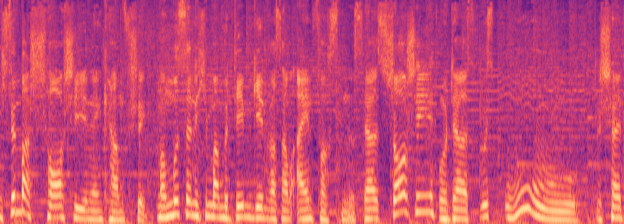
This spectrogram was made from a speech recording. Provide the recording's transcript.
Ich will mal Shorshi in den Kampf schicken. Man muss ja nicht immer mit dem gehen, was am einfachsten ist. Da ist Shorshi und da ist Wisp. Uh, das scheint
